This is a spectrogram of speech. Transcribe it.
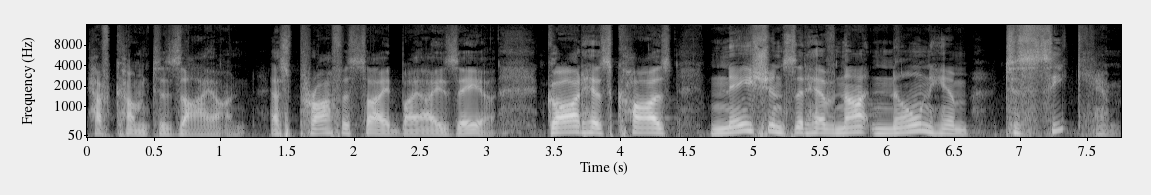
have come to Zion, as prophesied by Isaiah. God has caused nations that have not known him to seek him.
